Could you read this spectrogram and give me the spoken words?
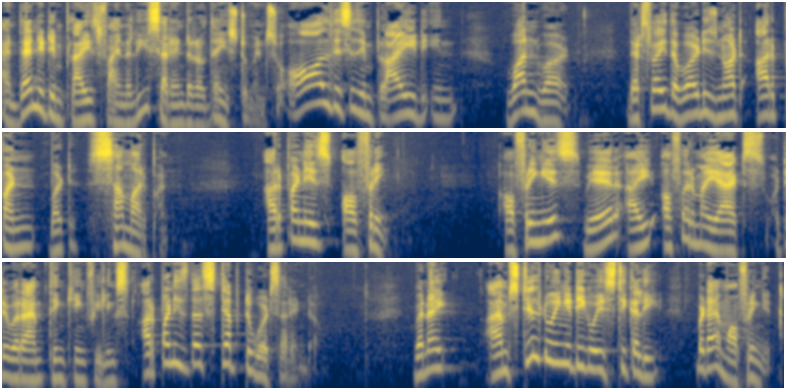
And then it implies finally surrender of the instrument. So all this is implied in one word. That's why the word is not arpan but samarpan. Arpan is offering. Offering is where I offer my acts, whatever I am thinking, feelings. Arpan is the step towards surrender. When I I am still doing it egoistically, but I am offering it.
